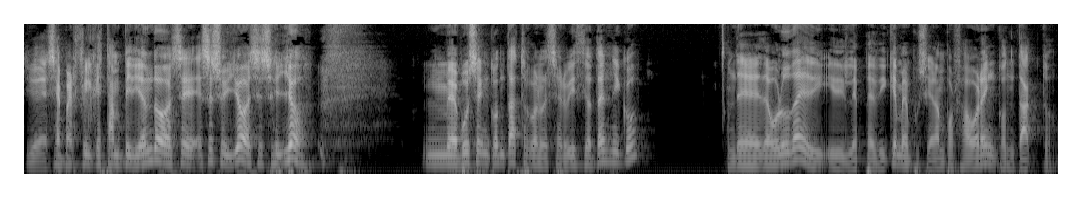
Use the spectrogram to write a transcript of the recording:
ese perfil que están pidiendo, ese, ese soy yo, ese soy yo. Me puse en contacto con el servicio técnico de, Boluda y, les pedí que me pusieran por favor en contacto.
